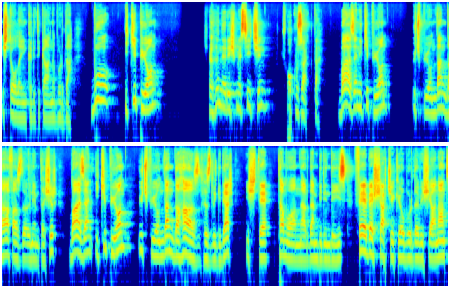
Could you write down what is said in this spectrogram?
İşte olayın kritik anı burada. Bu iki piyon şahın erişmesi için çok uzakta. Bazen iki piyon 3 piyondan daha fazla önem taşır. Bazen 2 piyon 3 piyondan daha az hızlı gider. İşte tam o anlardan birindeyiz. F5 şah çekiyor burada Vişyanant.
